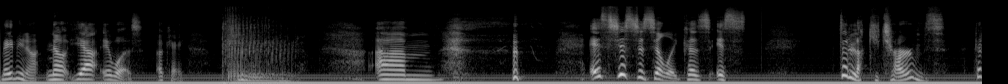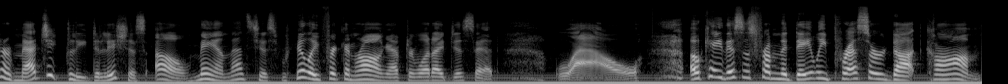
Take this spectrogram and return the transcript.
Maybe not. No, yeah, it was. Okay. Um, it's just as silly because it's the Lucky Charms that are magically delicious. Oh man, that's just really freaking wrong after what I just said. Wow. Okay, this is from the dailypresser.com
